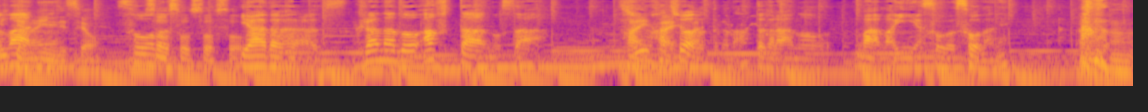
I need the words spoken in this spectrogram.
見てないんですよ。そうなんそうそうそうそう。いや、だから、クラナドアフターのさ、はいはいはい18話だったかな。だからあの、まあまあいいや、そうだ、そうだね。うんうん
